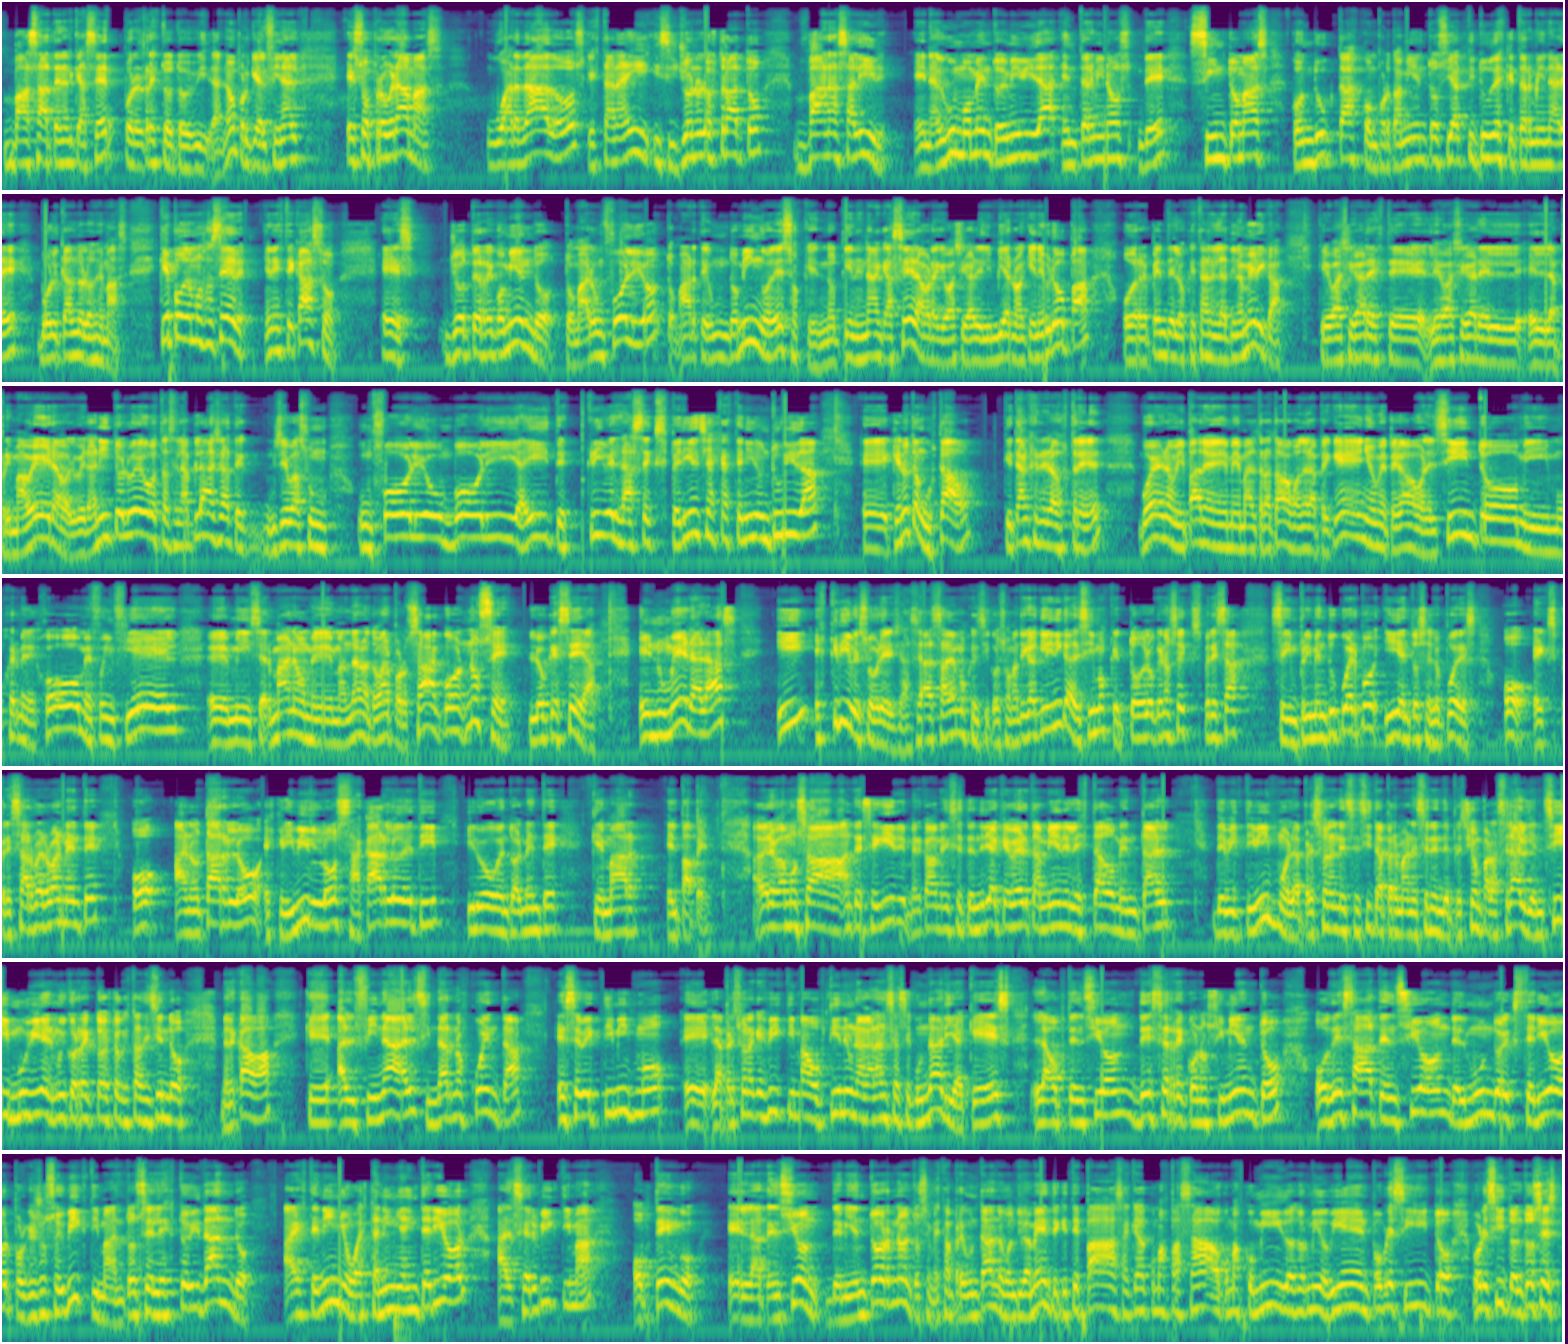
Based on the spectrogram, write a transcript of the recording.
vas a tener que hacer por el resto de tu vida, ¿no? Porque al final esos programas guardados que están ahí y si yo no los trato van a salir en algún momento de mi vida en términos de síntomas, conductas, comportamientos y actitudes que terminaré volcando a los demás. ¿Qué podemos hacer en este caso? Es yo te recomiendo tomar un folio, tomarte un domingo de esos que no tienes nada que hacer ahora que va a llegar el invierno aquí en Europa, o de repente los que están en Latinoamérica, que va a llegar este, les va a llegar la primavera o el veranito, luego estás en la playa, te llevas un, folio, un boli, y ahí te escribes las experiencias que has tenido en tu vida, eh, que no te han gustado, que te han generado estrés. Bueno, mi padre me maltrataba cuando era pequeño, me pegaba con el cinto, mi mujer me dejó, me fue infiel, eh, mis hermanos me mandaron a tomar por saco, no sé, lo que sea. Enuméralas y escribe sobre ellas. Ya sabemos que en psicosomática clínica decimos que todo lo que no se expresa se imprime en tu cuerpo y entonces lo puedes o expresar verbalmente o anotarlo, escribirlo, sacarlo de ti y luego eventualmente quemar el papel. A ver, vamos a, antes de seguir, Mercado me dice, tendría que ver también el estado mental de victimismo, la persona necesita permanecer en depresión para ser alguien. Sí, muy bien, muy correcto esto que estás diciendo, Mercaba, que al final, sin darnos cuenta, ese victimismo, eh, la persona que es víctima obtiene una ganancia secundaria, que es la obtención de ese reconocimiento o de esa atención del mundo exterior, porque yo soy víctima, entonces le estoy dando a este niño o a esta niña interior, al ser víctima, obtengo eh, la atención de mi entorno, entonces me están preguntando continuamente, ¿qué te pasa? ¿Qué, ¿Cómo has pasado? ¿Cómo has comido? ¿Has dormido bien? Pobrecito, pobrecito. Entonces,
